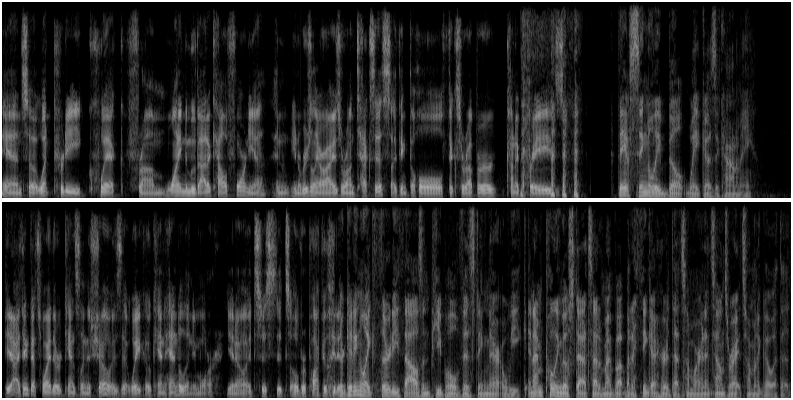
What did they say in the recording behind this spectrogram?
And so it went pretty quick from wanting to move out of California. And, you know, originally our eyes were on Texas. I think the whole fixer upper kind of craze. they have singly built Waco's economy. Yeah, I think that's why they're canceling the show is that Waco can't handle anymore. You know, it's just it's overpopulated. They're getting like 30,000 people visiting there a week. And I'm pulling those stats out of my butt, but I think I heard that somewhere and it sounds right, so I'm going to go with it.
